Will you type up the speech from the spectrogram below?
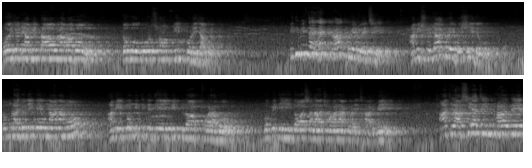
প্রয়োজনে আমি তাও নামাবো। তবু কোর্স কমপ্লিট করে যাব। পৃথিবীতে এক রাত হয়ে রয়েছে। আমি সোজা করে বসিয়ে দেব। তোমরা যদি কেউ না নামো, আমি প্রকৃতিকে দিয়ে এই বিপ্লব করাবো। প্রকৃতি দশ আনা, ছ আনা করে ছাড়বে। আজ রাশিয়া চীন ভারতের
